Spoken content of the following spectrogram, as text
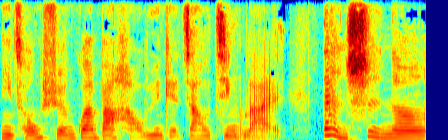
你从玄关把好运给招进来，但是呢，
